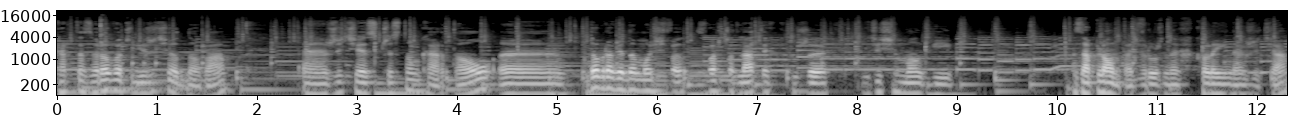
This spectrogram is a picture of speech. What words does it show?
Karta zerowa, czyli życie od nowa. E, Życie z czystą kartą. E, Dobra wiadomość, zwłaszcza dla tych, którzy gdzieś się mogli zaplątać w różnych kolejnach życia.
